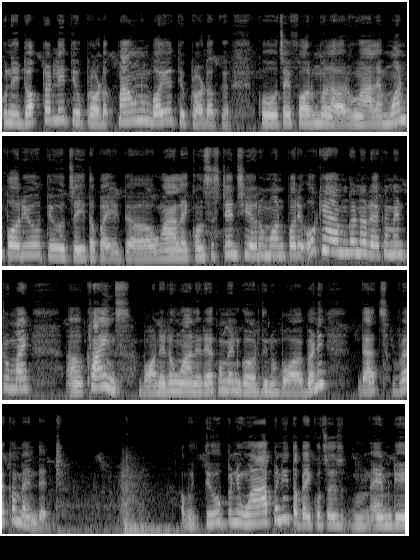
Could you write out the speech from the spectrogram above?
कुनै डक्टरले त्यो प्रडक्ट पाउनुभयो त्यो प्रडक्टको चाहिँ फर्मुलाहरू उहाँलाई मन पऱ्यो त्यो चाहिँ तपाईँ उहाँलाई कन्सिस्टेन्सीहरू मन पऱ्यो ओके आम गर्न रेकमेन्ड टु माई क्लाइन्ट्स भनेर उहाँले रेकमेन्ड गरिदिनु भयो भने द्याट्स रेकमेन्डेड अब त्यो पनि उहाँ पनि तपाईँको चाहिँ एमडे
